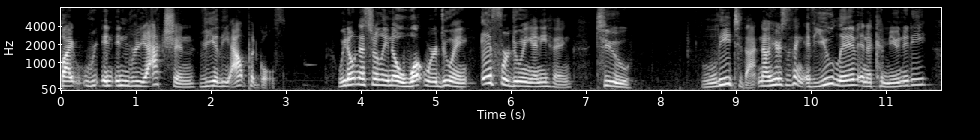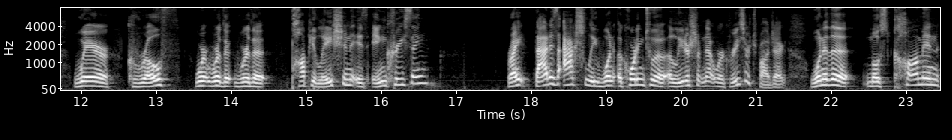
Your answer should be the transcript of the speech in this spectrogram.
by re- in, in reaction via the output goals? We don't necessarily know what we're doing, if we're doing anything to lead to that. Now, here's the thing if you live in a community where growth, where, where, the, where the population is increasing, right? That is actually one, according to a, a, Leadership Network research project, one of the most common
